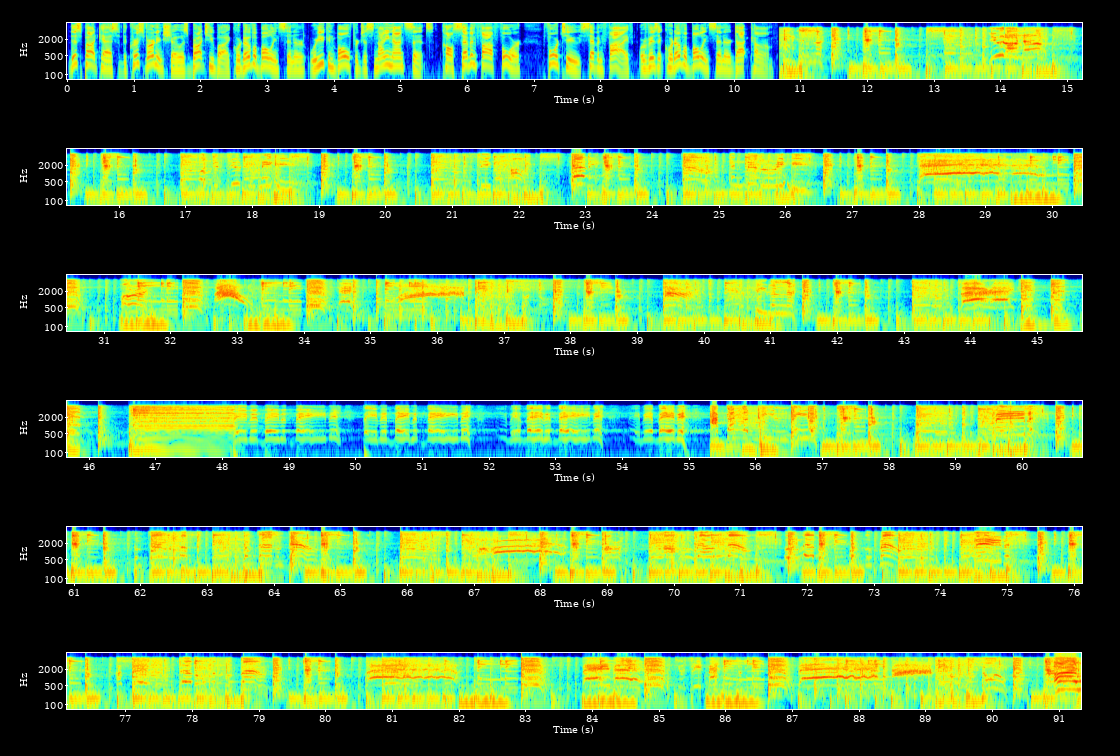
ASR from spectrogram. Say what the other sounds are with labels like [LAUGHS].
This podcast of The Chris Vernon Show is brought to you by Cordova Bowling Center, where you can bowl for just 99 cents. Call 754-4275 or visit CordovaBowlingCenter.com. You don't know what you do to me.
